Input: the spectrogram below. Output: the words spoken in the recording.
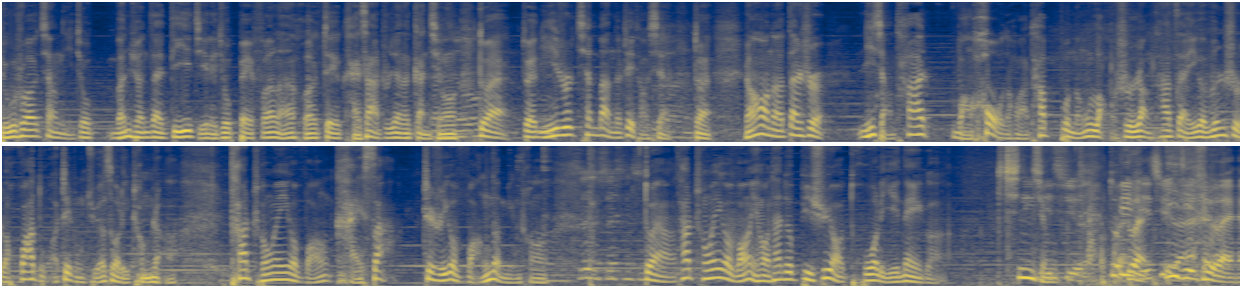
比如说像你就完全在第一集里就被弗兰兰和这个凯撒之间的感情，对对，你一直牵绊的这条线，对。然后呢，但是你想他往后的话，他不能老是让他在一个温室的花朵这种角色里成长，他成为一个王，凯撒这是一个王的名称，对啊，他成为一个王以后，他就必须要脱离那个。亲情，对对，低级趣味，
